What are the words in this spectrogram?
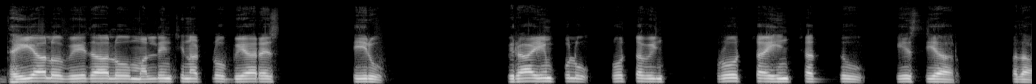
దయ్యాలు వేదాలు మళ్ళించినట్లు బీఆర్ఎస్ తీరు. ఫిరాయింపులు ప్రోత్సవి ప్రోత్సహించద్దు కేసీఆర్ కదా.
